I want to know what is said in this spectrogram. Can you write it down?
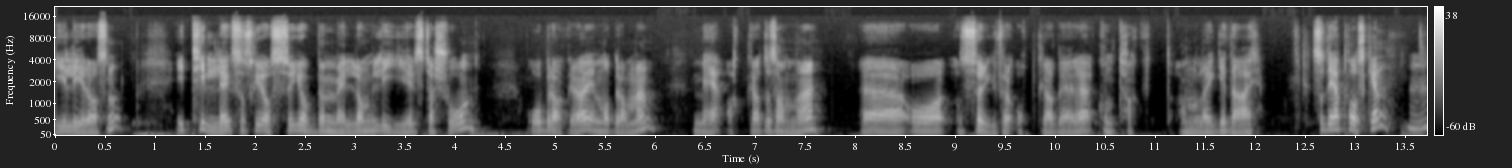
i Lieråsen. I tillegg så skal vi også jobbe mellom Lier stasjon og Brakerøy mot Drammen med akkurat det samme, eh, og, og sørge for å oppgradere kontaktanlegget der. Så det er påsken. Mm.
